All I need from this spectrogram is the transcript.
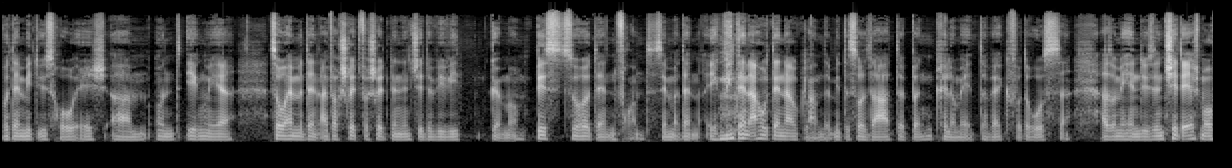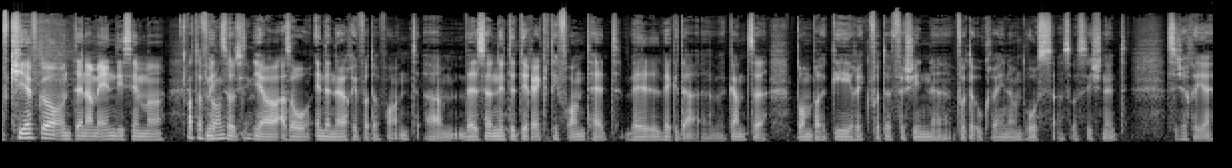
der dann mit uns gekommen ist. Ähm, und irgendwie so haben wir dann einfach Schritt für Schritt dann entschieden, wie weit gehen wir. Bis zur den Front sind wir dann irgendwie dann auch, dann auch gelandet mit den Soldaten etwa einen Kilometer weg von den Russen. Also wir haben uns entschieden, erstmal auf Kiew gehen und dann am Ende sind wir Front, so, ja, also in der Nähe von der Front, ähm, weil es ja nicht eine direkte Front hat, weil wegen der ganzen Bombardierung von der verschiedenen, von der Ukraine und Russen. Also es ist nicht, es ist ein bisschen,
